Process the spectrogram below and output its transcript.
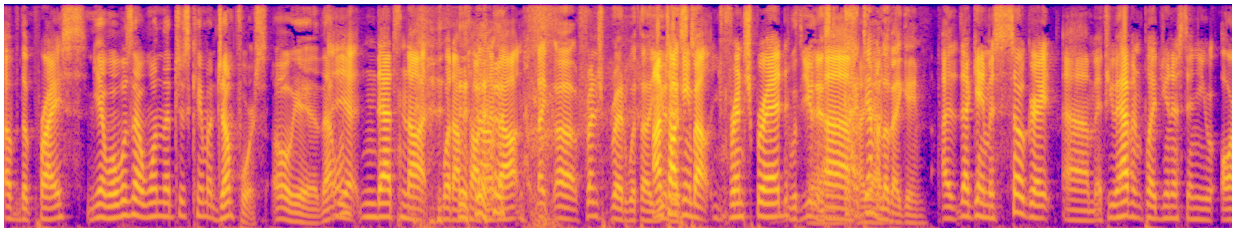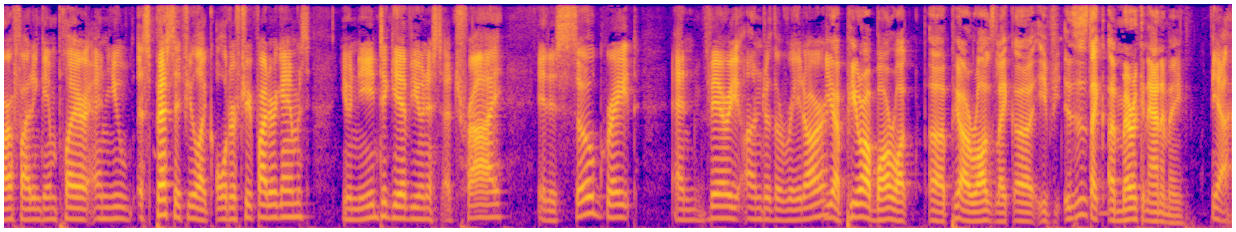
of the price. Yeah, what was that one that just came out? Jump Force. Oh yeah, that one. Yeah, that's not what I'm talking about. Like uh, French bread with uh, I'm UNIST. talking about French bread. with UNIST. Um, God damn, I yeah. love that game. I, that game is so great. Um, if you haven't played UNIST and you are a fighting game player, and you, especially if you like older Street Fighter games, you need to give UNIST a try. It is so great and very under the radar. Yeah, PR Balrog, uh, PR Rog's like uh, if this is like American anime. Yeah,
